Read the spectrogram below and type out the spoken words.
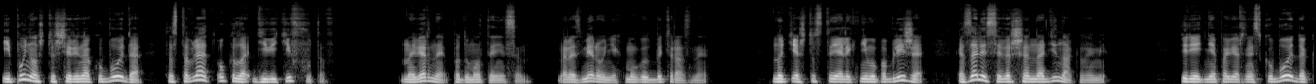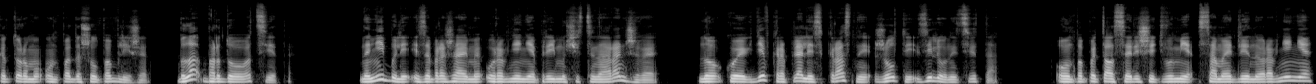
и понял, что ширина кубоида составляет около 9 футов. «Наверное», — подумал Теннисон, — «размеры у них могут быть разные». Но те, что стояли к нему поближе, казались совершенно одинаковыми. Передняя поверхность кубоида, к которому он подошел поближе, была бордового цвета. На ней были изображаемые уравнения преимущественно оранжевые, но кое-где вкраплялись красный, желтый, зеленый цвета. Он попытался решить в уме самое длинное уравнение,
